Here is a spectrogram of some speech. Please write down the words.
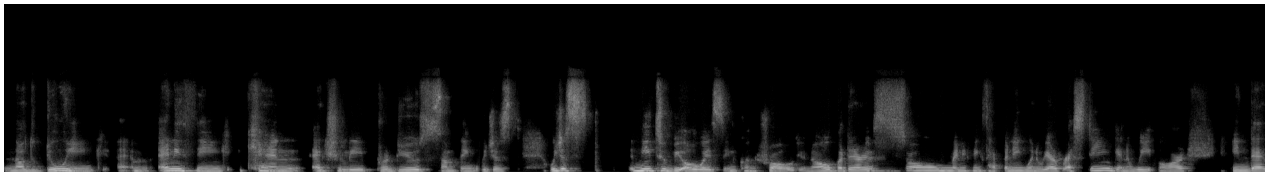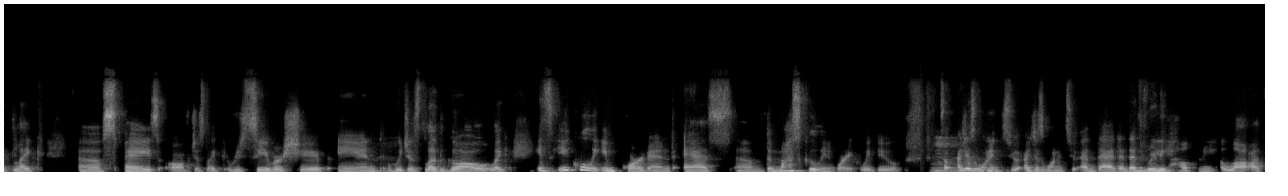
not doing um, anything can actually produce something we just we just need to be always in control you know but there is mm. so many things happening when we are resting and we are in that like uh, space of just like receivership and mm-hmm. we just let go like it's equally important as um, the masculine work we do mm-hmm. so i just wanted mm. to i just wanted to add that and that really helped me a lot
